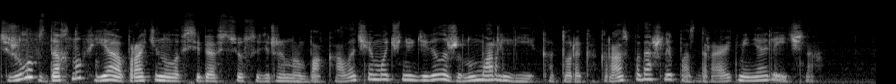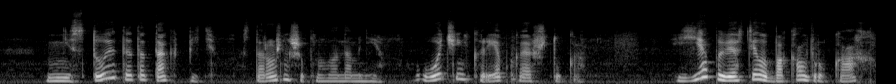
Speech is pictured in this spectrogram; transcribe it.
Тяжело вздохнув, я опрокинула в себя все содержимое бокала, чем очень удивила жену Марли, которые как раз подошли поздравить меня лично. Не стоит это так пить осторожно шепнула она мне. Очень крепкая штука. Я повертела бокал в руках,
